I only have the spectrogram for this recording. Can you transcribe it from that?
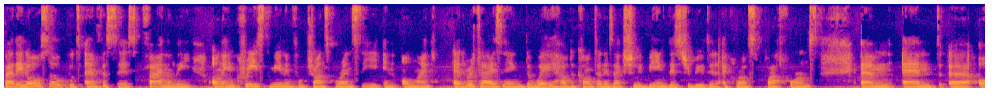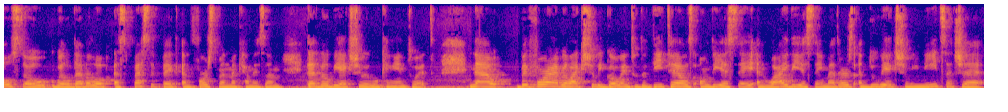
but it also puts emphasis finally on increased meaningful transparency in online advertising, the way how the content is actually being distributed across platforms, um, and uh, also will develop a specific enforcement mechanism that will be actually looking into it. Now, before I will actually go into the details on DSA and why DSA matters, and do we actually need such a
